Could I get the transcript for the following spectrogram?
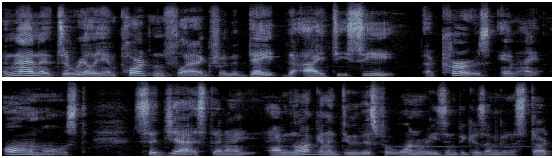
And then it's a really important flag for the date the ITC occurs. And I almost suggest, and I, I'm not going to do this for one reason, because I'm going to start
